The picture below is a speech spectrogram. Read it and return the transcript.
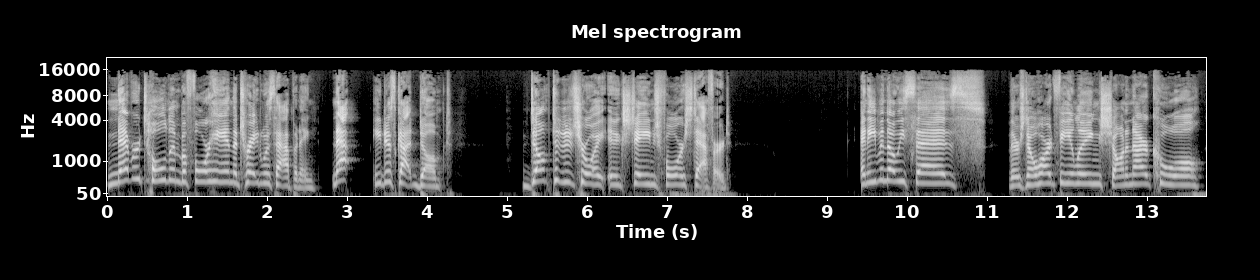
never told him beforehand the trade was happening. Nah, he just got dumped. Dumped to Detroit in exchange for Stafford. And even though he says there's no hard feelings, Sean and I are cool,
